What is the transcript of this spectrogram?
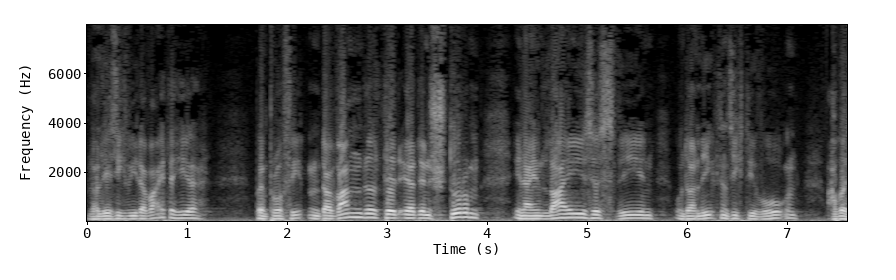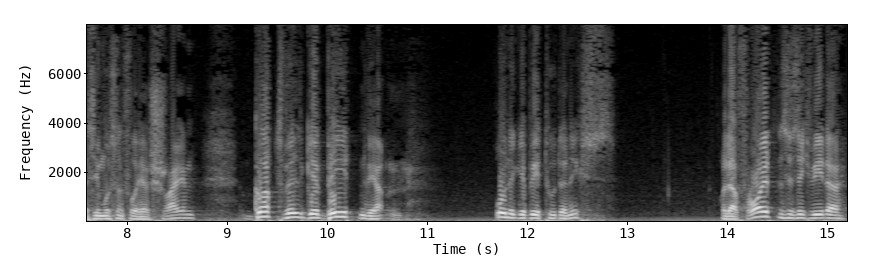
Und da lese ich wieder weiter hier beim Propheten. Da wandelte er den Sturm in ein leises Wehen und da legten sich die Wogen. Aber sie mussten vorher schreien. Gott will gebeten werden. Ohne Gebet tut er nichts. Und da freuten sie sich wieder,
